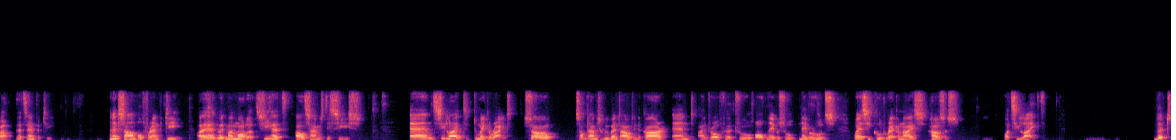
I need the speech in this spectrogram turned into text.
Well, that's empathy. An example for empathy I had with my mother. She had Alzheimer's disease and she liked to make a ride. So sometimes we went out in the car and I drove her through old neighborhoods where she could recognize houses, what she liked. But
